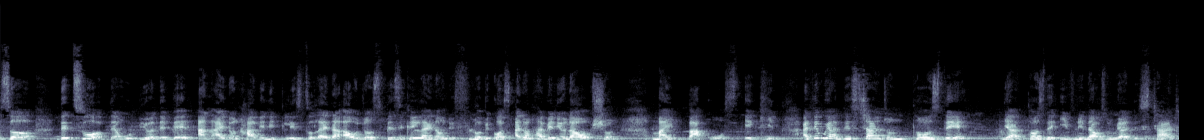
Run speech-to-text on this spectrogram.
So the two of them will be on the bed and i don't have any place to lie down. I will just basically lie down the floor because i don't have any other option. My back was aching. I think we are discharged on thursday. Yeah thursday evening. That was when we are discharged.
